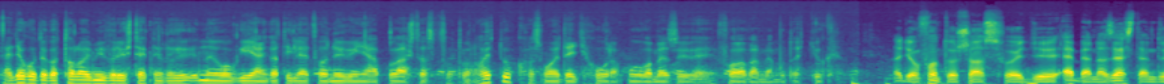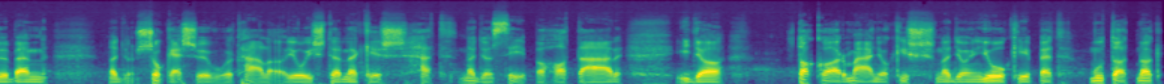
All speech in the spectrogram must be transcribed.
tehát gyakorlatilag a talajművelés technológiánkat, illetve a növényápolást azt otthon hagytuk, azt majd egy hónap múlva mező falván bemutatjuk. Nagyon fontos az, hogy ebben az esztendőben nagyon sok eső volt, hála a jó Istennek, és hát nagyon szép a határ, így a takarmányok is nagyon jó képet mutatnak,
